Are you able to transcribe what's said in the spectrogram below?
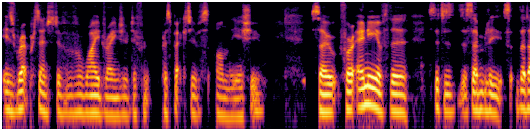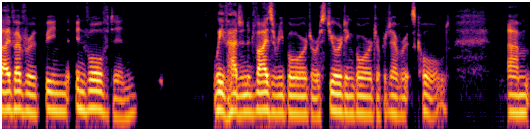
is representative of a wide range of different perspectives on the issue. So, for any of the citizens' assemblies that I've ever been involved in, we've had an advisory board or a stewarding board or whatever it's called um,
